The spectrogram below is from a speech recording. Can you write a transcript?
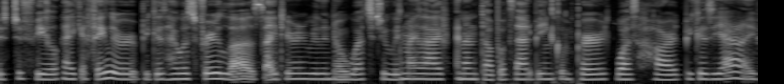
used to feel like a failure because I was very lost. I didn't really know what to do with my life and on top of that being compared was hard because yeah, I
